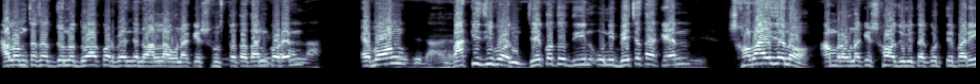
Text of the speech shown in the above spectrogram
আলম চাচার জন্য দোয়া করবেন যেন আল্লাহ ওনাকে সুস্থতা দান করেন। এবং বাকি জীবন যে কত দিন উনি বেঁচে থাকেন সবাই যেন আমরা ওনাকে সহযোগিতা করতে পারি।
